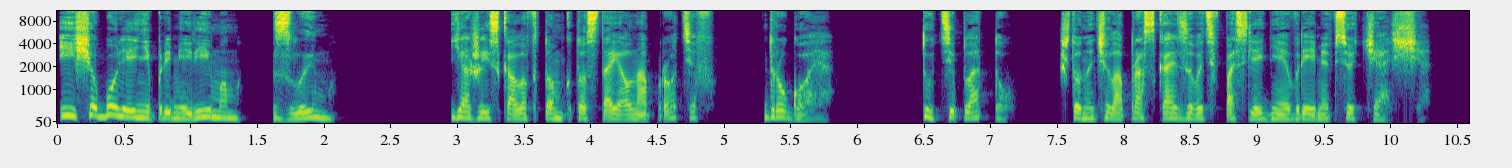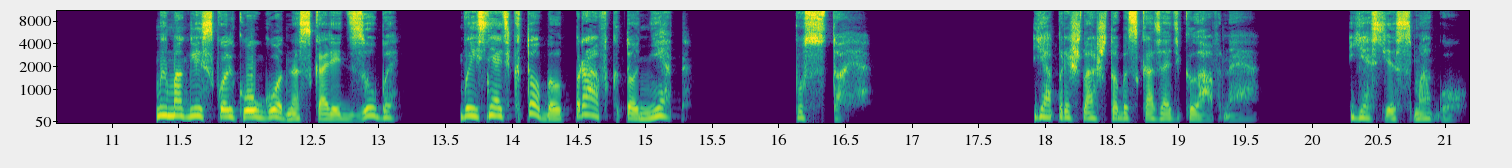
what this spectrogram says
И еще более непримиримым, злым. Я же искала в том, кто стоял напротив, другое. Ту теплоту, что начала проскальзывать в последнее время все чаще. Мы могли сколько угодно скалить зубы, выяснять, кто был прав, кто нет. Пустое. Я пришла, чтобы сказать главное. Если смогу.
